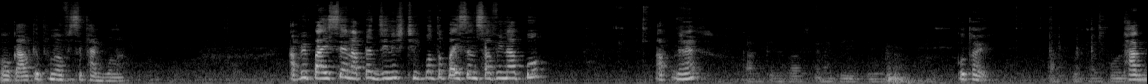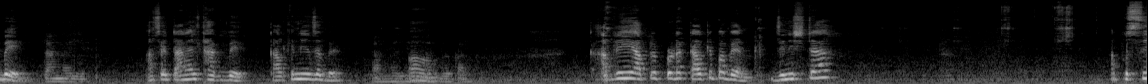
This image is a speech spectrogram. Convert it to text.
ও কালকে তো আমি অফিসে থাকব না। আপনি পাইছেন? আপনার জিনিস ঠিক মতো পাইছেন সাফিনা আপু? আপনি হ্যাঁ? কোথায়? থাকবে? আচ্ছা টাঙ্গাইল থাকবে। কালকে নিয়ে যাবে। আপনি আপনার প্রোডাক্ট কালকে পাবেন। জিনিসটা আপু সি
